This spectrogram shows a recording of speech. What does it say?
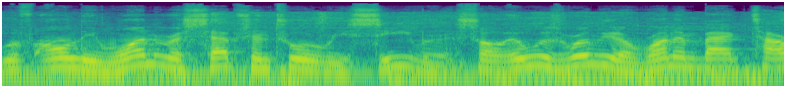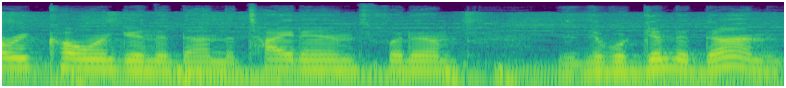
with only one reception to a receiver. So it was really the running back Tarik Cohen getting it done, the tight ends for them. They were getting it done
